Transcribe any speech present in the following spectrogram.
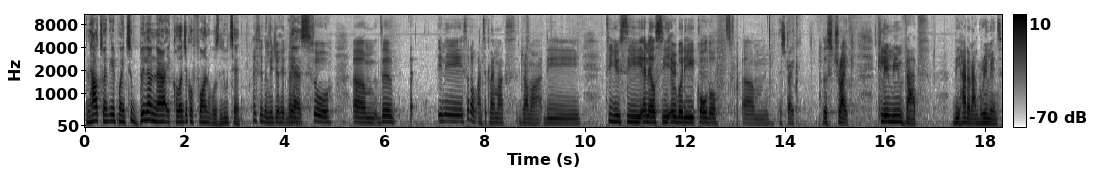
and how 28.2 billion naira ecological fund was looted. Let's take the major headlines. Yes. So, um, the in a sort of anticlimax drama, the TUC, NLC, everybody called off um, The strike. the strike, claiming that they had an agreement.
